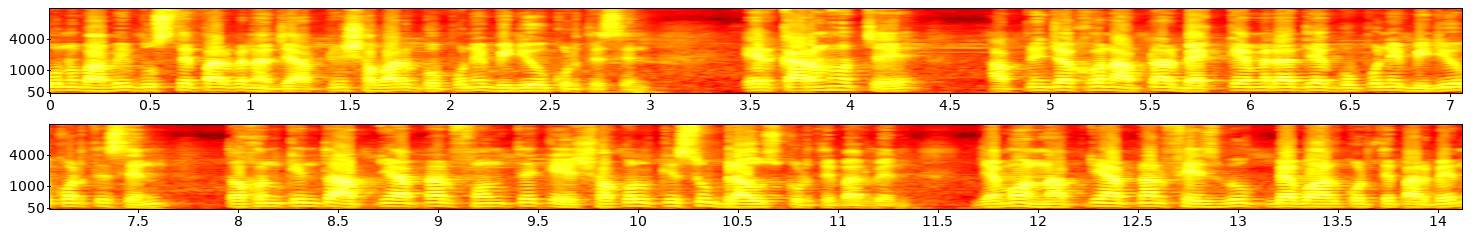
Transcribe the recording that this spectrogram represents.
কোনোভাবেই বুঝতে পারবে না যে আপনি সবার গোপনে ভিডিও করতেছেন। এর কারণ হচ্ছে আপনি যখন আপনার ব্যাক ক্যামেরা দিয়ে গোপনে ভিডিও করতেছেন, তখন কিন্তু আপনি আপনার ফোন থেকে সকল কিছু ব্রাউজ করতে পারবেন। যেমন আপনি আপনার ফেসবুক ব্যবহার করতে পারবেন।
